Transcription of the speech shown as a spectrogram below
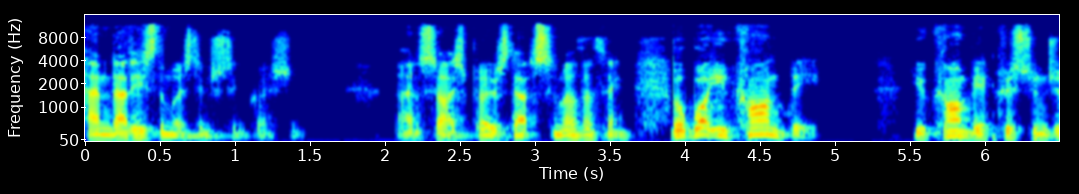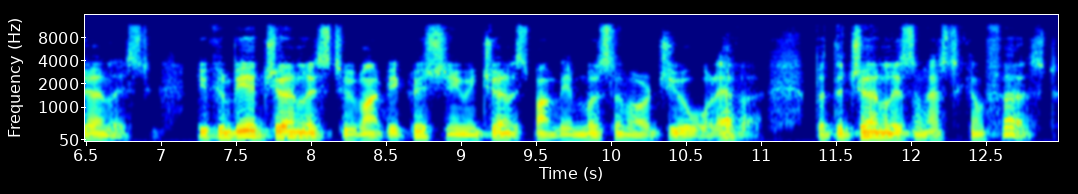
And that is the most interesting question. And so I suppose that's another thing. But what you can't be you can't be a Christian journalist. You can be a journalist who might be a Christian. You mean journalist might be a Muslim or a Jew or whatever, but the journalism has to come first.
